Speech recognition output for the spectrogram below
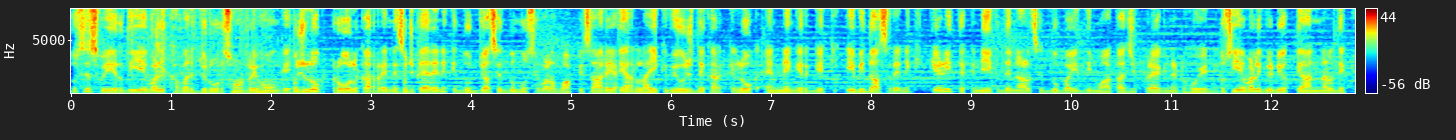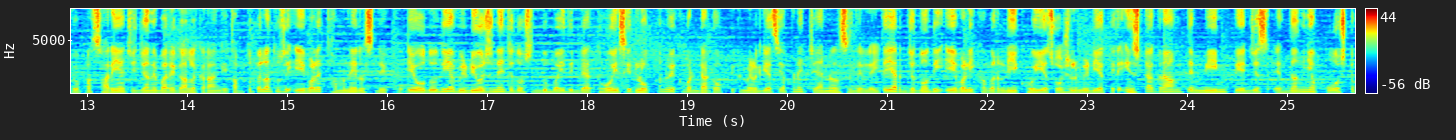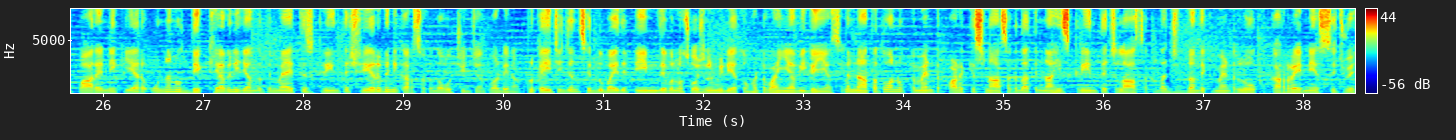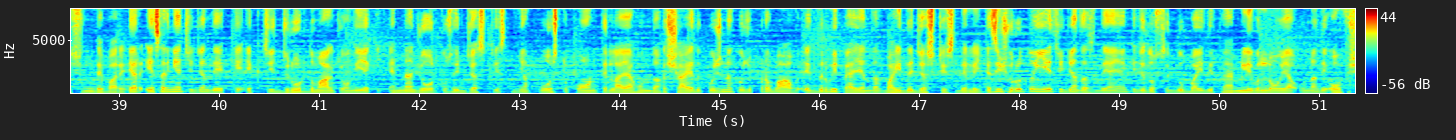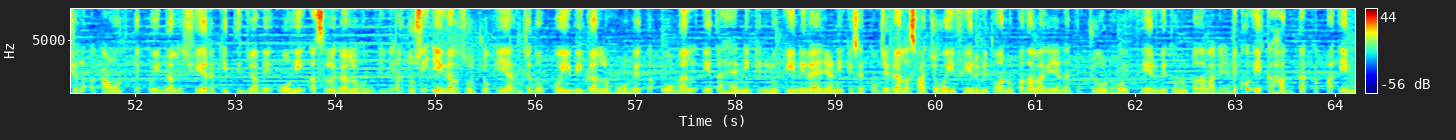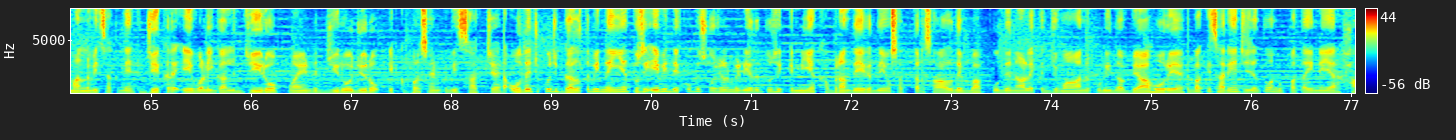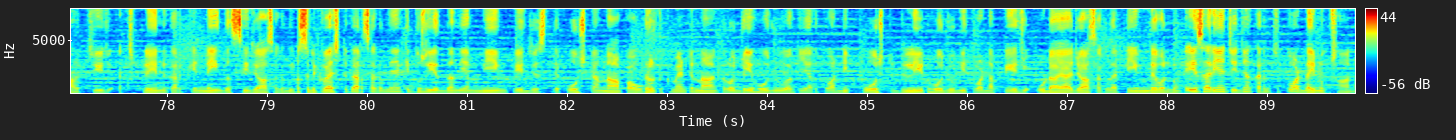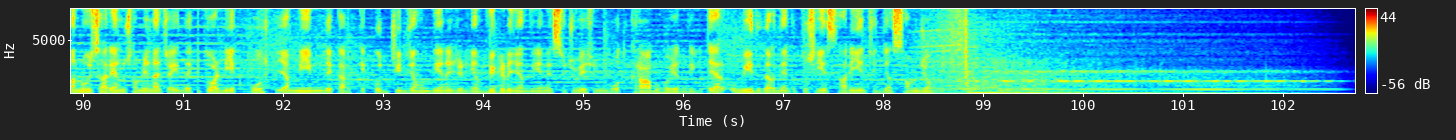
ਤੁਸੀਂ ਸਵੇਰ ਦੀ ਇਹ ਵਾਲੀ ਖਬਰ ਜ਼ਰੂਰ ਸੁਣ ਰਹੇ ਹੋਵੋਗੇ। ਕੁਝ ਲੋਕ ਟਰੋਲ ਕਰ ਰਹੇ ਨੇ, ਕੁਝ ਕਹਿ ਰਹੇ ਨੇ ਕਿ ਦੂਜਾ ਸਿੱਧੂ ਮੂਸੇਵਾਲਾ ਵਾਪਸ ਆ ਰਿਹਾ ਯਾਰ ਲਾਈਕ ਵਿਊਜ਼ ਦੇ ਕਰਕੇ ਲੋਕ ਇੰਨੇ ਗਿਰ ਗਏ ਕਿ ਇਹ ਵੀ ਦੱਸ ਰਹੇ ਨੇ ਕਿ ਕਿਹੜੀ ਤਕਨੀਕ ਦੇ ਨਾਲ ਸਿੱਧੂ ਬਾਈ ਦੀ ਮਾਤਾ ਜੀ ਪ੍ਰੈਗਨੈਂਟ ਹੋਏ ਨੇ। ਤੁਸੀਂ ਇਹ ਵਾਲੀ ਵੀਡੀਓ ਧਿਆਨ ਨਾਲ ਦੇਖਿਓ, ਆਪਾਂ ਸਾਰੀਆਂ ਚੀਜ਼ਾਂ ਦੇ ਬਾਰੇ ਗੱਲ ਕਰਾਂਗੇ। ਸਭ ਤੋਂ ਪਹਿਲਾਂ ਤੁਸੀਂ ਇਹ ਵਾਲੇ ਥੰਬਨੇਲਸ ਦੇਖੋ। ਇਹ ਉਦੋਂ ਦੀਆਂ ਵੀਡੀਓਜ਼ ਨੇ ਜਦੋਂ ਸਿੱਧੂ ਬਾਈ ਦੀ ਡੈਥ ਹੋਈ ਸੀ, ਲੋਕਾਂ ਨੂੰ ਇੱਕ ਵੱਡਾ ਟੌਪਿਕ ਮਿਲ ਗਿਆ ਸੀ ਆਪਣੇ ਚੈਨਲਸ ਦੇ ਲਈ। ਤੇ ਯਾਰ ਜਦੋਂ ਦੀ ਇਹ ਵਾਲੀ ਖਬਰ ਲੀਕ ਹੋਈ ਹੈ ਸੋਸ਼ਲ ਮੀਡੀਆ ਤੇ ਇੰਸਟਾਗ੍ਰam ਤੇ ਮੀਮ ਪੇजेस ਇਦਾਂ ਦੀਆਂ ਪੋਸਟ ਪਾ ਰਹੇ ਨੇ ਕਿ ਯਾਰ ਉਹਨਾਂ ਨੂੰ ਦੇਖਿਆ ਵੀ ਨਹੀਂ ਜਾਂਦਾ ਤੇ ਮੈਂ ਇੱਥੇ ਸਕਰੀਨ ਤੇ ਸ਼ੇਅਰ ਵੀ ਨਹੀਂ ਕਰ ਸਕਦਾ ਉਹ ਚੀਜ਼ਾਂ ਤੁਹਾਡੇ ਨਾਲ। ਹੁਣ ਕਈ ਚੀਜ਼ਾਂ ਸਿੱਧੂ ਬਾਈ ਦੀ ਟੀਮ ਦੇ ਵੱਲੋਂ ਸੋਸ਼ਲ ਮੀਡੀਆ ਤੋਂ ਹਟਵਾਈਆਂ ਵੀ ਗਈਆਂ ਸੀ। ਮੈਂ ਨਾ ਤਾਂ ਤੁਹਾਨੂੰ ਕਮੈਂਟ ਪੜ੍ਹ ਕੇ ਸੁਣਾ ਸਕਦਾ ਤੇ ਨਾ ਹੀ ਸਕਰੀਨ ਤੇ ਚਲਾ ਸਕਦਾ ਜਿੱਦਾਂ ਦੇ ਕਮੈਂਟ ਲੋਕ ਕਰ ਰਹੇ ਨੇ ਇਸ ਸਿਚੁਏਸ਼ਨ ਦੇ ਬਾਰੇ। ਯਾਰ ਇਹ ਸਾਰੀਆਂ ਚੀਜ਼ਾਂ ਦੇਖ ਕੇ ਇੱਕ ਚੀਜ਼ ਜ਼ਰੂਰ ਦਿਮਾਗ 'ਚ ਆਉਂਦੀ ਹੈ ਕਿ ਇੰਨਾ ਜ਼ੋਰ ਤੁਸੀਂ ਜਸਟਿਸ ਦੀਆਂ ਪੋਸਟ ਪਾਉਣ ਤੇ ਲਾਇਆ ਹੁੰਦਾ, ਤਾਂ ਸ਼ਾਇਦ ਕੁਝ ਨਾ ਕੁਝ ਪ੍ਰਭਾਵ ਇੱਧਰ ਵੀ ਪੈ ਜਾਂਦਾ ਬਾਈ ਦੇ ਜਸਟਿਸ ਦੇ ਲਈ। ਅਸੀਂ ਸ਼ੁਰੂ ਤੋਂ ਹੀ ਇਹ ਚੀਜ਼ਾਂ ਦੱਸਦੇ ਆਏ ਹਾਂ ਕਿ ਜਦੋਂ ਸਿੱਧੂ ਬਾਈ ਦੀ ਫੈਮਿਲੀ ਵੱਲੋਂ ਜਾਂ ਉਹਨਾਂ ਦੇ ਆਫੀਸ਼ੀਅਲ ਅਕਾਊਂਟ ਤੇ ਕੋਈ ਗੱਲ ਸ਼ੇਅਰ ਕੀਤੀ ਜਾਵੇ, ਉਹੀ ਅਸਲ ਗੱਲ ਹੁੰਦੀ ਹੈ। ਪਰ ਤੁਸੀਂ ਇਹ ਗੱਲ ਸੋਚੋ ਕਿ ਯਾਰ ਜਦੋਂ ਕੋਈ ਵੀ ਗੱਲ ਹੋਵੇ ਤਾਂ ਉਹ ਗੱਲ ਇਹ ਤਾਂ ਹੈ ਨਹੀਂ ਕਿ ਲੁਕੀ ਨਹੀਂ ਰਹਿ ਜਾਣੀ ਕਿਸੇ ਤੋਂ। ਜੇ ਗੱਲ ਸੱਚ ਹੋਈ ਫਿਰ ਵੀ ਤੁਹਾਨੂੰ ਪਤਾ ਲੱਗ ਜਾਣਾ ਤੇ ਝੂਠ ਹੋਈ ਫਿਰ ਵੀ ਤੁਹਾਨੂੰ ਪਤਾ ਲੱਗ ਜਾਣਾ। ਦੇਖੋ, ਇੱਕ ਹੱਦ ਤੱਕ ਆਪਾਂ ਇਹ ਮੰਨ ਵੀ ਸਕਦੇ ਹਾਂ ਕਿ ਜੇਕਰ ਇਹ ਵਾਲੀ ਗੱਲ 0.001% ਵੀ ਸੱਚ ਹੈ, ਤਾਂ ਉਹਦੇ 'ਚ ਕੁਝ ਗਲਤ ਵੀ ਨਹੀਂ ਹੈ। ਤੁਸੀਂ ਇਹ ਵੀ ਦੇਖੋ ਕਿ ਸੋਸ਼ਲ ਮੀਡੀਆ ਤੇ ਤੁਸੀਂ ਕਿੰਨੀਆਂ ਖਬਰਾਂ ਦੇਖਦੇ ਹੋ। 70 ਸਾਲ ਦੇ ਬਾਪੂ ਦੇ ਨਾਲ ਇੱਕ ਜਵਾਨ ਕੁੜੀ ਦਾ ਵਿਆਹ ਹੋ ਰਿਹਾ ਹੈ। ਬਾਕੀ ਸਾਰੀਆਂ ਚੀਜ਼ਾਂ ਤੁਹਾਨੂੰ ਪਤਾ ਹੀ ਨਹੀਂ ਯਾਰ, ਹਰ ਚੀਜ਼ ਐਕਸਪਲੇਨ ਕਰਕੇ ਨਹੀਂ ਦੱਸੀ ਜਾ ਸਕਦੀ। ਬਸ ਰਿਕਵੈਸਟ ਕਰ ਸਕਦੇ ਹਾਂ ਕਿ ਤੁਸੀਂ ਇਦਾਂ ਦੀਆਂ ਮੀਮ ਪੇजेस ਤੇ ਪੋਸਟਾਂ ਨਾ ਪਾਓ। ਗਲਤ ਕਮੈਂਟ ਨਾ ਕਰੋ। ਜੇ ਹੋ ਜਾਊਗਾ ਕਿ ਯਾਰ ਤੁਹਾਡੀ ਪੋਸਟ ਡਿਲੀਟ ਹੋ ਜਾਊਗੀ, ਤੁਹਾਡਾ ਪੇਜ ਉਡਾਇਆ ਜਾ ਸਕਦਾ ਟੀਮ ਦੇ ਵੱਲੋਂ। ਇਹ ਸਾਰੀਆਂ ਚੀਜ਼ਾਂ ਕਰਨ 'ਚ ਤੁਹਾਡਾ ਹੀ ਨੁਕਸਾਨ ਨੁਕਸਾਨ ਤੁਹਾਨੂੰ ਹੀ ਸਾਰਿਆਂ ਨੂੰ ਸਮਝਣਾ ਚਾਹੀਦਾ ਕਿ ਤੁਹਾਡੀ ਇੱਕ ਪੋਸਟ ਜਾਂ ਮੀਮ ਦੇ ਕਰਕੇ ਕੁਝ ਚੀਜ਼ਾਂ ਹੁੰਦੀਆਂ ਨੇ ਜਿਹੜੀਆਂ ਵਿਗੜ ਜਾਂਦੀਆਂ ਨੇ ਸਿਚੁਏਸ਼ਨ ਬਹੁਤ ਖਰਾਬ ਹੋ ਜਾਂਦੀ ਹੈ। ਯਾਰ, ਉਮੀਦ ਕਰਦੇ ਹਾਂ ਕਿ ਤੁਸੀਂ ਇਹ ਸਾਰੀਆਂ ਚੀਜ਼ਾਂ ਸਮਝੋਗੇ।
